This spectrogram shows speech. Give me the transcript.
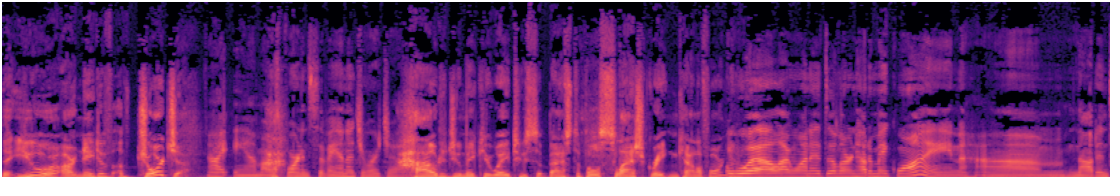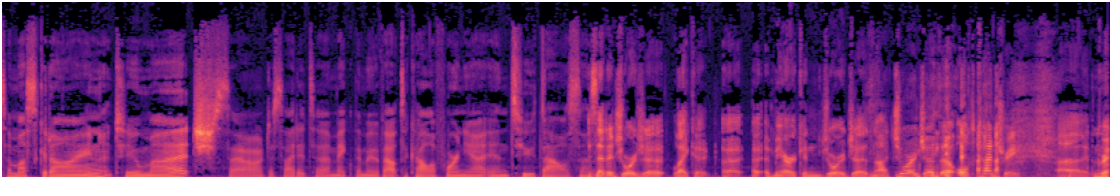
that you are native of Georgia. I am. I was born in Savannah, Georgia. How did you make your way to Sebastopol slash Graton, California? Well, I wanted to learn how to make wine. Um, not into muscadine too much, so I decided to make the move out to California in 2000. Is that a Georgia, like a, a, a American Georgia, not Georgia, the old country? Uh, Mu-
